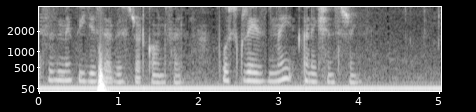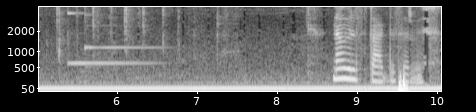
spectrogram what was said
This is my pg service.conf file. Postgre is my connection string now we'll start the service.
